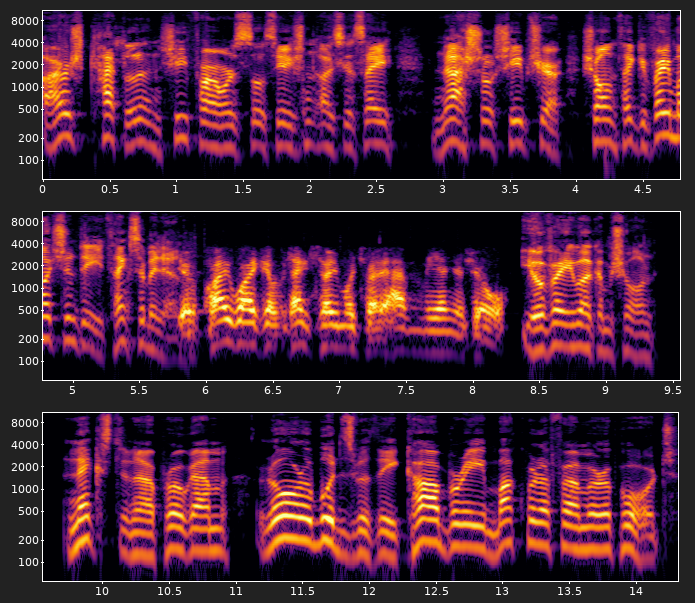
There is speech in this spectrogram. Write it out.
Irish Cattle and Sheep Farmers Association, as you say, National Sheep Shearer. Sean, thank you very much indeed. Thanks a million. You're quite welcome. Thanks very much for having me on your show. You're very welcome, Sean. Next in our programme, Laura Woods with the Carbery Macra Farmer Report.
